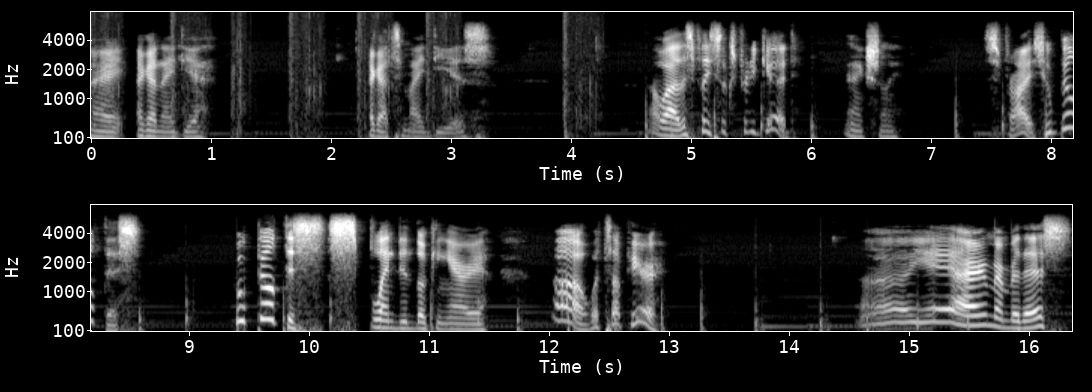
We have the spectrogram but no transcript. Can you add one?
Alright, I got an idea. I got some ideas. Oh wow, this place looks pretty good, actually. Surprise, who built this? Who built this splendid looking area? Oh, what's up here? Oh uh, yeah, I remember this.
